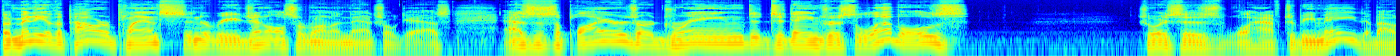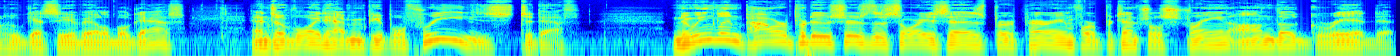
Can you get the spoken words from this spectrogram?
But many of the power plants in the region also run on natural gas. As the suppliers are drained to dangerous levels, choices will have to be made about who gets the available gas and to avoid having people freeze to death. New England power producers, the story says, preparing for potential strain on the grid.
